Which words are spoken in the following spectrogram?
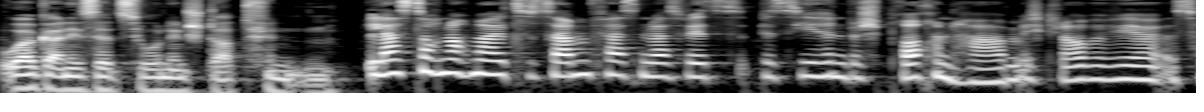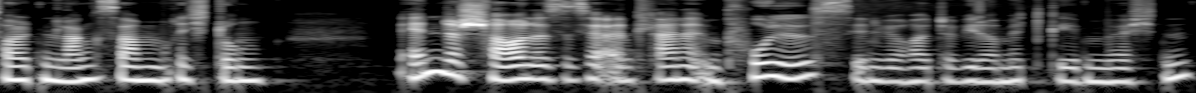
Organisationen stattfinden. Lass doch noch mal zusammenfassen, was wir jetzt bis hierhin besprochen haben. Ich glaube, wir sollten langsam Richtung Ende schauen. Es ist ja ein kleiner Impuls, den wir heute wieder mitgeben möchten.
